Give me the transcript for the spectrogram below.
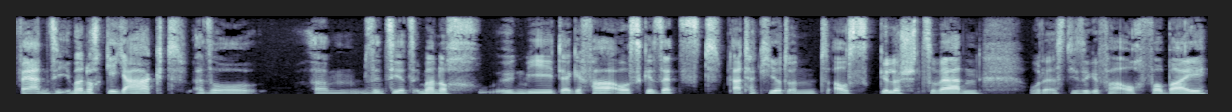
werden sie immer noch gejagt? Also ähm, sind sie jetzt immer noch irgendwie der Gefahr ausgesetzt, attackiert und ausgelöscht zu werden? Oder ist diese Gefahr auch vorbei?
